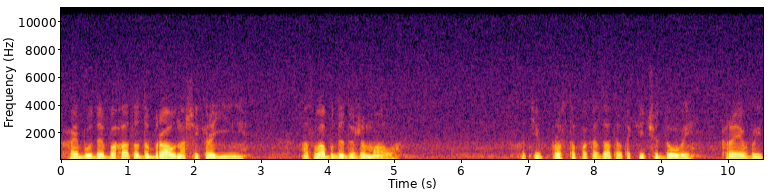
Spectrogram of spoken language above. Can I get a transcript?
Хай буде багато добра в нашій країні, а зла буде дуже мало. Хотів просто показати отакий чудовий краєвид,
